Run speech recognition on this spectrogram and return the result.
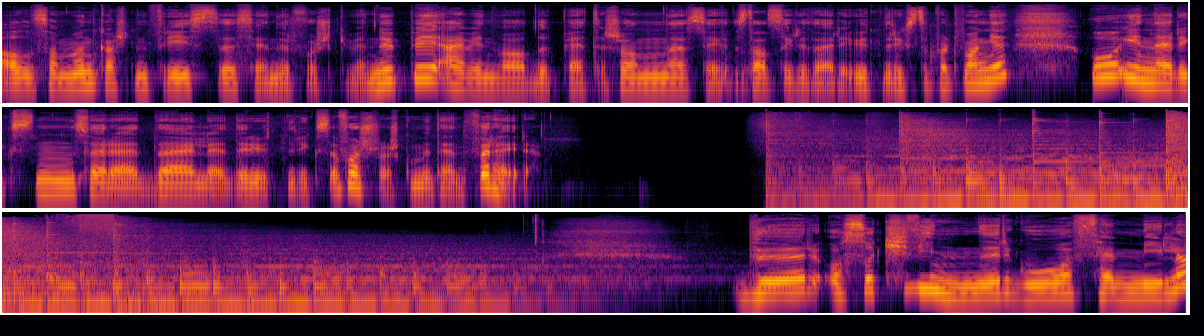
alle sammen. Karsten Friis, seniorforsker ved NUPI, Eivind Wad Petersson, statssekretær i Utenriksdepartementet, og Ine Eriksen Søreide, leder i utenriks- og forsvarskomiteen for Høyre. Bør også kvinner gå femmila?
